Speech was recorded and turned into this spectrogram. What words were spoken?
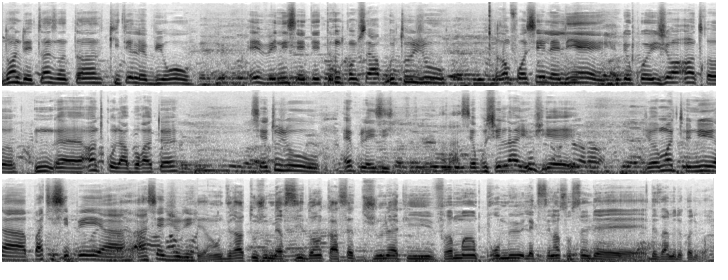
Donc de temps en temps, quitter le bureau et venir se détendre comme ça pour toujours renforcer les liens de cohésion entre, euh, entre collaborateurs c'est toujours un plaisir. C'est pour cela que j'ai vraiment tenu à participer à, cette journée. On dira toujours merci donc à cette journée qui vraiment promeut l'excellence au sein des, des armées de Côte d'Ivoire.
